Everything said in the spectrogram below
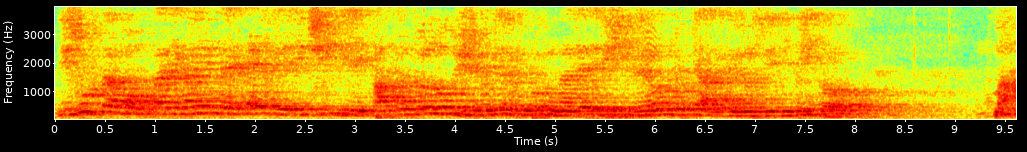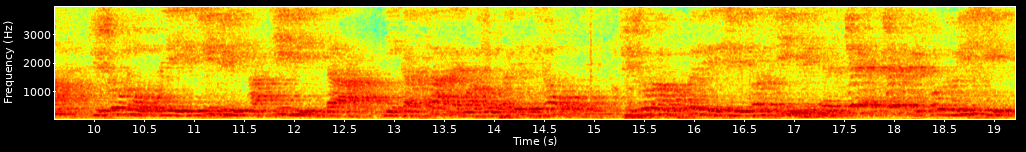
Risultano praticamente essere esigibili al 31 12 2021 una serie di cifre non più chiare perché sono scritti in piccolo. Ma ci sono dei residui attivi da incassare ma sono parecchi soldi. Ci sono ancora dei residui passivi. C'è, c'è il fondo rischi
